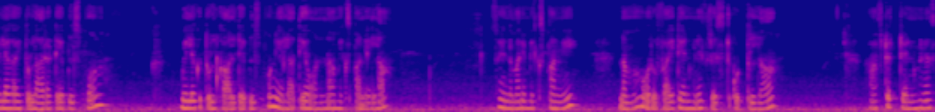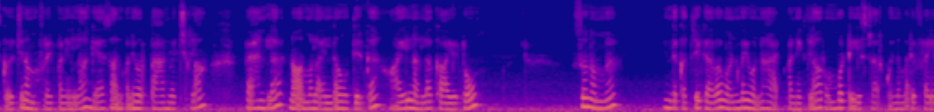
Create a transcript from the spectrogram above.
மிளகாய்த்தூள் அரை டேபிள் ஸ்பூன் மிளகுத்தூள் கால் டேபிள் ஸ்பூன் எல்லாத்தையும் ஒன்றா மிக்ஸ் பண்ணிடலாம். ஸோ இந்த மாதிரி மிக்ஸ் பண்ணி நம்ம ஒரு ஃபைவ் டென் மினிட்ஸ் ரெஸ்ட் கொடுத்துடலாம். ஆஃப்டர் டென் மினிட்ஸ் கழித்து நம்ம ஃப்ரை பண்ணிடலாம். கேஸ் ஆன் பண்ணி ஒரு பேன் வச்சுக்கலாம். பேனில் நார்மல் ஆயில் தான் ஊற்றிருக்கேன் ஆயில் நல்லா காயட்டும். ஸோ நம்ம இந்த கத்திரிக்காவை ஒன் பை ஒன்னாக ஆட் பண்ணிக்கலாம். ரொம்ப டேஸ்ட்டாக இருக்கும் இந்த மாதிரி ஃப்ரை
